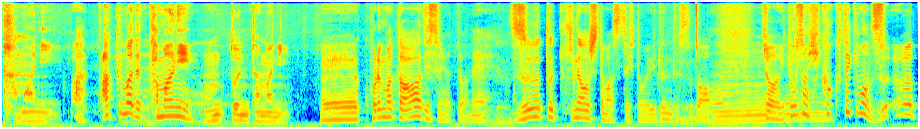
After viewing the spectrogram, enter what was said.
たまに。ああくまでたまに、本当にたまにえー、これまたアーティストによってはねずーっと聞き直してますって人もいるんですが、じゃあ伊藤さん比較的もうずーっ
